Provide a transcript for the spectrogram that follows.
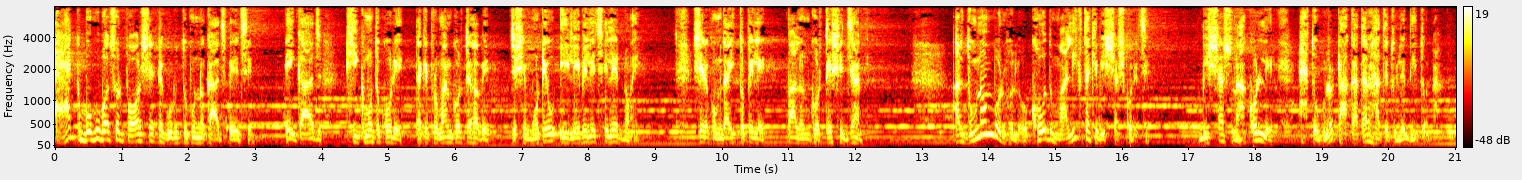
এক, বহু বছর পর সে একটা গুরুত্বপূর্ণ কাজ পেয়েছে। এই কাজ ঠিক মতো করে তাকে প্রমাণ করতে হবে যে সে মোটেও এই লেভেলে ছেলে নয়। সেরকম দায়িত্ব পেলে পালন করতে সে জানে। আর দু নম্বর হলো, খোদ মালিক তাকে বিশ্বাস করেছে। বিশ্বাস না করলে এতগুলো টাকা তার হাতে তুলে দিত না।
